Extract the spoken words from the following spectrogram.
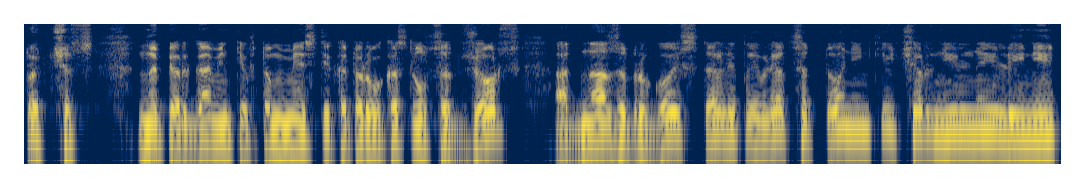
Тотчас на пергаменте в том месте, которого коснулся Джордж, одна за другой стали появляться тоненькие чернильные линии.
